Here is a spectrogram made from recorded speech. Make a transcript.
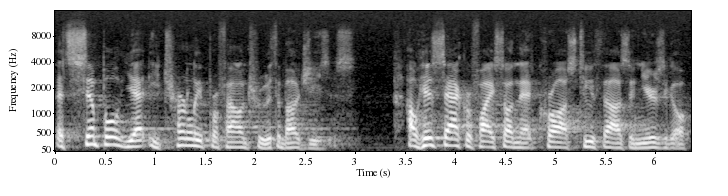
that simple yet eternally profound truth about Jesus. How his sacrifice on that cross 2,000 years ago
